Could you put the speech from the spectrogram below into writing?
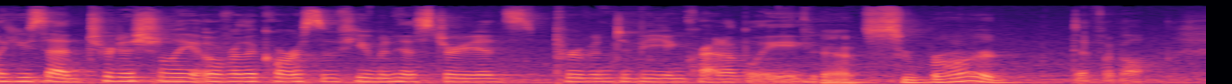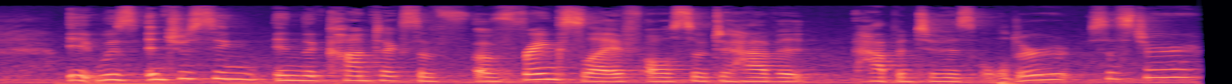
like you said, traditionally over the course of human history, it's proven to be incredibly yeah it's super hard difficult. It was interesting in the context of, of Frank's life also to have it happen to his older sister.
